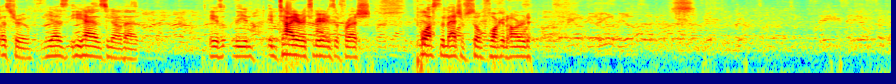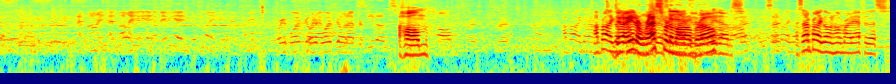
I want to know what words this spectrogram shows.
That's true. He has he has you know that. He has the en- entire experience of fresh, plus the match was so fucking hard. Where you boys going, boys going after beat-ups? Home. I'm probably Dude. I need a rest for this. I'm not tomorrow, bro. I said I'm probably going home right after this.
